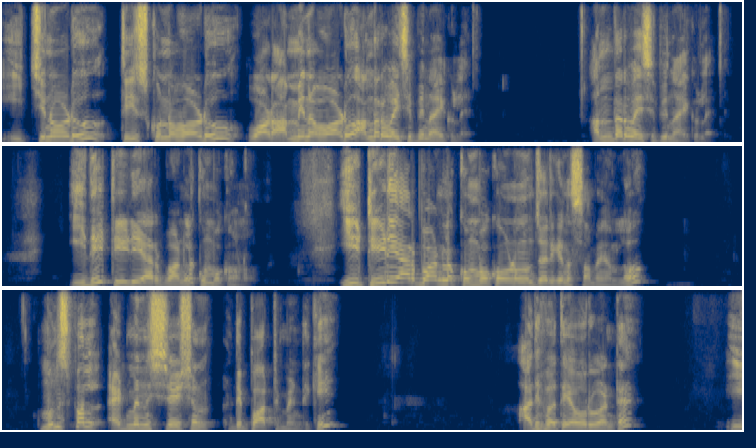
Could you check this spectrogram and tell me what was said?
ఇచ్చినోడు తీసుకున్నవాడు వాడు అమ్మినవాడు అందరు వైసీపీ నాయకులే. అందరు వైసీపీ నాయకులే. ఇది టీడీఆర్ బాండ్ల కుంభకోణం. ఈ టీడీఆర్ బాండ్ల కుంభకోణం జరిగిన సమయంలో మున్సిపల్ అడ్మినిస్ట్రేషన్ డిపార్ట్మెంట్కి అధిపతి ఎవరు అంటే ఈ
